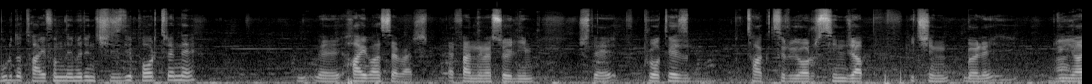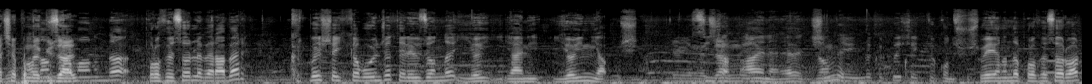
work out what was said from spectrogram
burada Tayfun Demir'in çizdiği portre ne? Ee, hayvansever. Efendime söyleyeyim işte protez taktırıyor sincap için böyle dünya Aynen. çapında Adam güzel zamanında profesörle beraber 45 dakika boyunca televizyonda yay- yani yayın yapmış. yayında Sincap, canlı aynen evet canlı Şimdi- yayında 45 dakika konuşmuş ve yanında profesör var.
